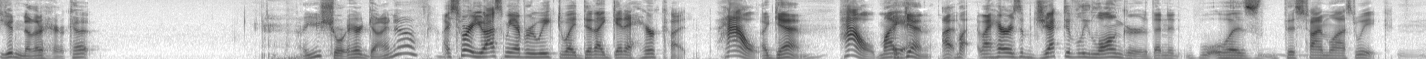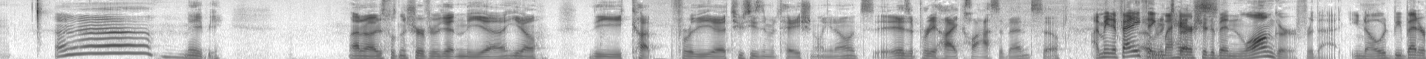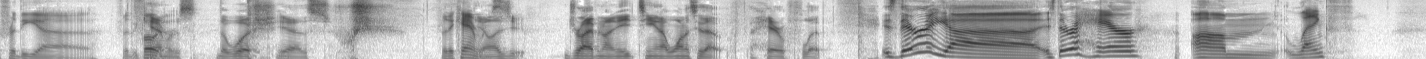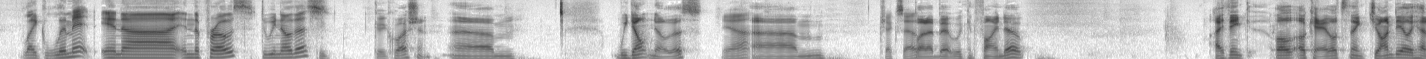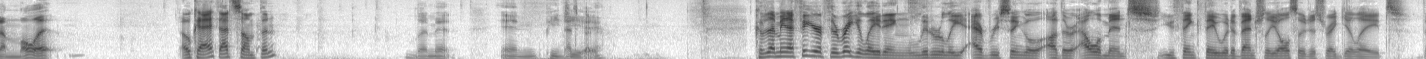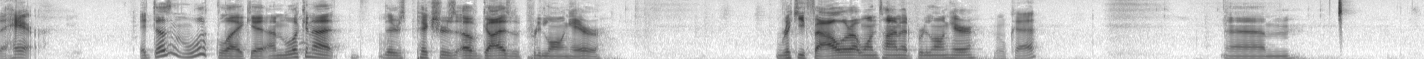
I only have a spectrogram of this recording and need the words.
you get another haircut? Are you a short haired guy now? I swear, you ask me every week, do I did I get a haircut? How? Again. How? My Again, I- my, my hair is objectively longer than it w- was this time last week. Uh, maybe. I don't know. I just wasn't sure if you were getting the, uh, you know, the cut for the uh, two season invitational. You know, it's it is a pretty high class event. So I mean, if anything, my hair should have been longer for that. You know, it would be better for the uh for the, the cameras, the whoosh, yeah, whoosh. for the You cameras. know, as you driving on 18, I want to see that hair flip. Is there a uh, is there a hair um, length like limit in uh, in the pros? Do we know this? Good question. Um, we don't know this, Yeah, um, checks out. but I bet we can find out. I think. Well, okay. Let's think. John Daly had a mullet okay, that's something. limit in. PGA. Because I mean, I figure if they're regulating literally every single other element, you think they would eventually also just regulate the hair. It doesn't look like it. I'm looking at. There's pictures of guys with pretty long hair. Rickie Fowler at one time had pretty long hair. Okay. Um,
